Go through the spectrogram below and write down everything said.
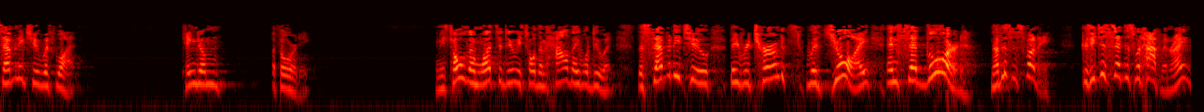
72 with what? Kingdom authority. And he's told them what to do. He's told them how they will do it. The 72, they returned with joy and said, Lord. Now this is funny, because he just said this would happen, right?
